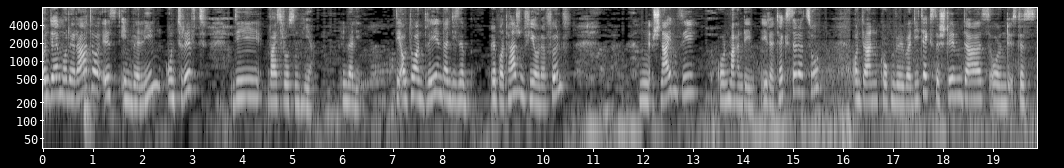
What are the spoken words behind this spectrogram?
Und der Moderator ist in Berlin und trifft die Weißrussen hier in Berlin. Die Autoren drehen dann diese Reportagen, vier oder fünf, schneiden sie und machen den, ihre Texte dazu. Und dann gucken wir über die Texte, stimmt das und ist das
